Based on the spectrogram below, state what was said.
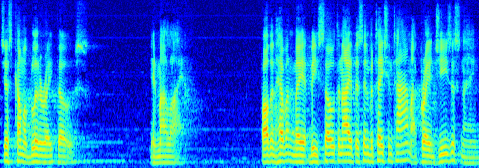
just come obliterate those in my life. Father in heaven, may it be so tonight at this invitation time. I pray in Jesus' name.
